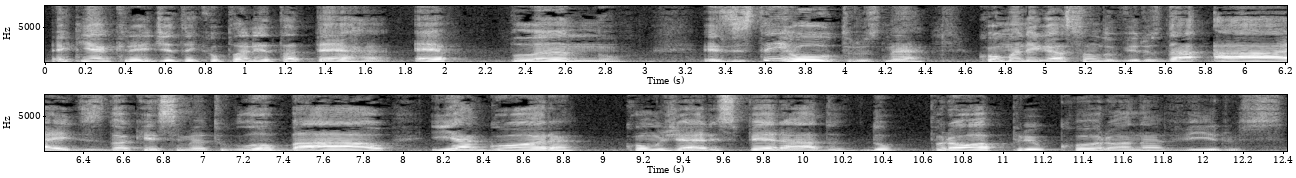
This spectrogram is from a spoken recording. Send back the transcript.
é quem acredita que o planeta Terra é plano. Existem outros, né? Como a negação do vírus da AIDS, do aquecimento global e agora, como já era esperado, do próprio coronavírus.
